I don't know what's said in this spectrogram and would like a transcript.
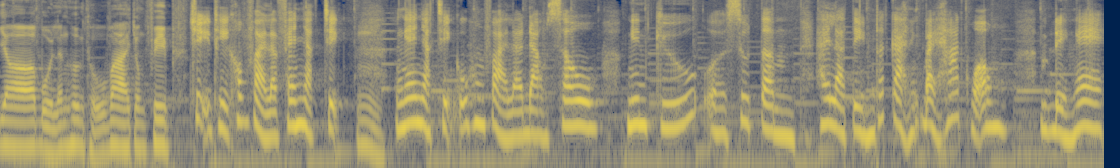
do bùi lân hương thủ vai trong phim. Chị thì không phải là fan nhạc trịnh. Ừ. nghe nhạc trịnh cũng không phải là đào sâu nghiên cứu uh, sưu tầm hay là tìm tất cả những bài hát của ông để nghe,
